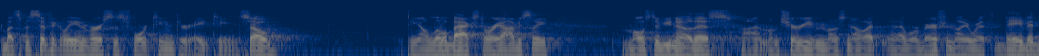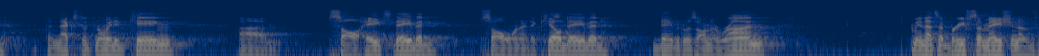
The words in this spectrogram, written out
but specifically in verses 14 through 18. So, you know, a little backstory. Obviously, most of you know this. I'm, I'm sure you most know it. Uh, we're very familiar with David, the next anointed king. Um, Saul hates David. Saul wanted to kill David. David was on the run. I mean, that's a brief summation of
